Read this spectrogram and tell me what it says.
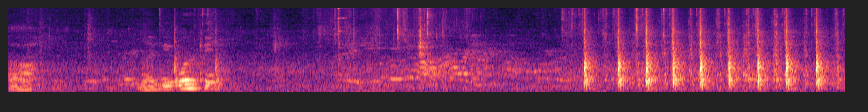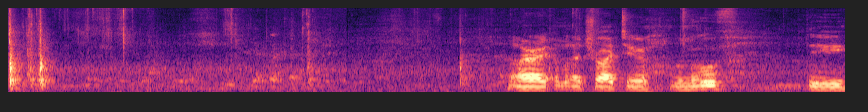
Oh, might be working. Alright, I'm going to try to remove the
